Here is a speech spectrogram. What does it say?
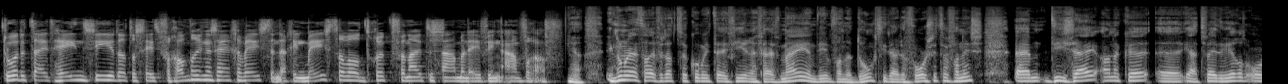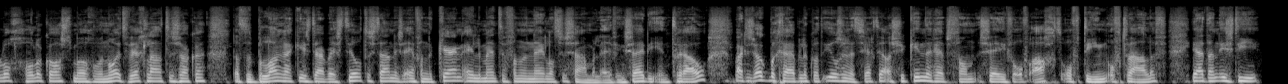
door de tijd heen zie je dat er steeds veranderingen zijn geweest. En daar ging meestal wel druk vanuit de samenleving aan vooraf. Ja, ik noem net al even dat comité 4 en 5 mei en Wim van der Donk, die daar de voorzitter van is. Um, die zei, Anneke, uh, ja, Tweede Wereldoorlog, Holocaust, mogen we nooit weg laten zakken. Dat het belangrijk is daarbij stil te staan, is een van de kernelementen van de Nederlandse samenleving. Zei die in trouw. Maar het is ook begrijpelijk wat Ilse net zegt. Ja, als je kinderen hebt van 7 of 8 of 10 of 12, ja, dan is die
